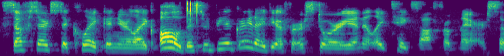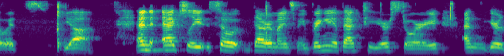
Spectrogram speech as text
stuff starts to click, and you're like, oh, this would be a great idea for a story, and it like takes off from there. So it's yeah. And actually, so that reminds me, bringing it back to your story and your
